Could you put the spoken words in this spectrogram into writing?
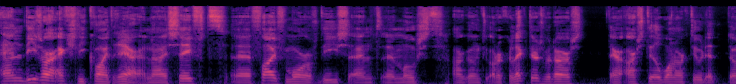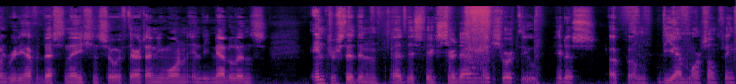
and these are actually quite rare and I saved uh, five more of these and uh, most are going to other collectors but are, there are still one or two that don't really have a destination so if there's anyone in the Netherlands interested in uh, this fixture then make sure to hit us up on DM or something.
